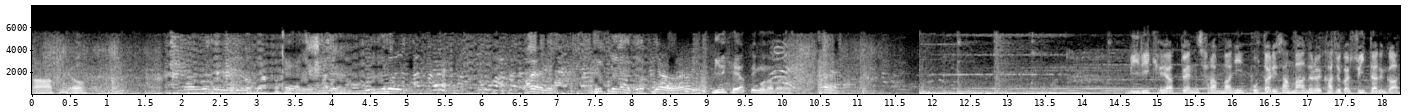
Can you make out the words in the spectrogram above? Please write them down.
아, 그래요? 약속해가지고 가려면 이걸 와야지 그렇게 해야지 그냥 미리 계약된 거나 봐요. 예. 미리 계약된 사람만이 보따리상 마늘을 가져갈 수 있다는 것.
